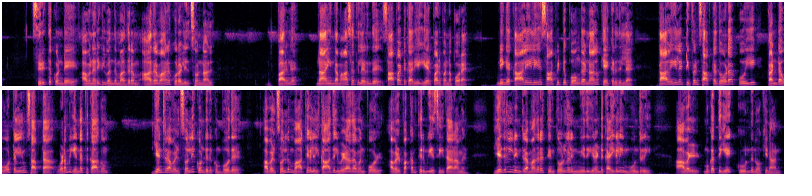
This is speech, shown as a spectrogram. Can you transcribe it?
சிரித்துக்கொண்டே அவன் அருகில் வந்த மதுரம் ஆதரவான குரலில் சொன்னாள். பாருங்க நான் இந்த மாசத்திலிருந்து சாப்பாட்டுக்காரியை ஏற்பாடு பண்ண போறேன். நீங்க காலையிலேயே சாப்பிட்டு போங்கன்னாலும் கேட்கறதில்ல காலையில டிஃபன் சாப்பிட்டதோட போய் கண்ட ஓட்டலையும் சாப்பிட்டா உடம்பு என்னத்துக்காகும்? என்று அவள் சொல்லிக் கொண்டிருக்கும் போது அவள் சொல்லும் வார்த்தைகளில் காதில் விழாதவன் போல் அவள் பக்கம் திரும்பிய சீதாராமன் எதிரில் நின்ற மதுரத்தின் தோள்களின் மீது இரண்டு கைகளையும் ஊன்றி அவள் முகத்தையே கூர்ந்து நோக்கினான்.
